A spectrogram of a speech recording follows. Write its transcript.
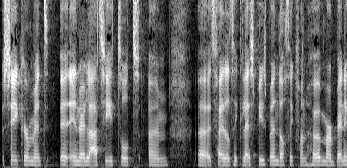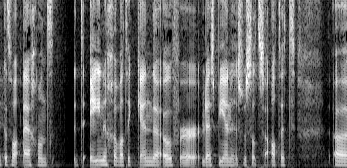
zeker met in, in relatie tot ehm, eh, het feit dat ik lesbisch ben, dacht ik van, huh, maar ben ik het wel echt? Want het enige wat ik kende over lesbiennes was dat ze altijd eh,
